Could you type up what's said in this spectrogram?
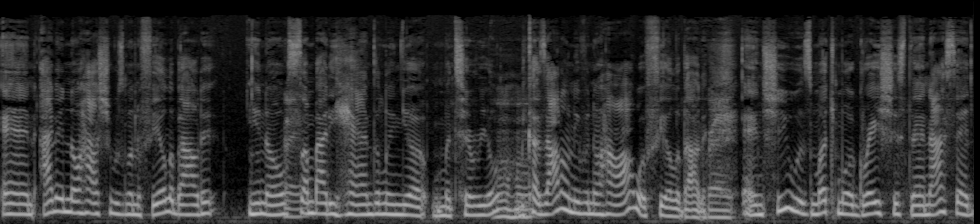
and I didn't know how she was going to feel about it. You know, Right. somebody handling your material because I don't even know how I would feel about it. Right. And she was much more gracious than I said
